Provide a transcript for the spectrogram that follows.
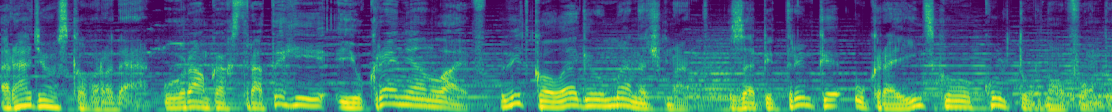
Радіо Сковорода у рамках стратегії Ukrainian Life від колегів менеджмент за підтримки Українського культурного фонду.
